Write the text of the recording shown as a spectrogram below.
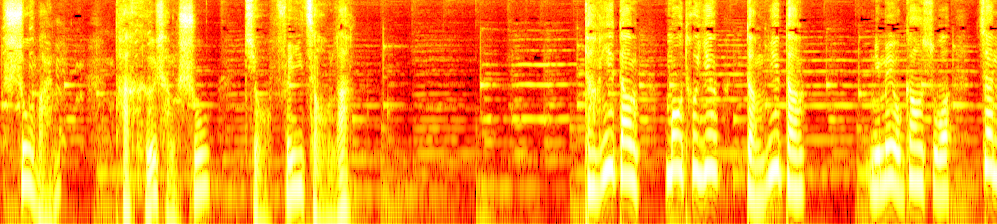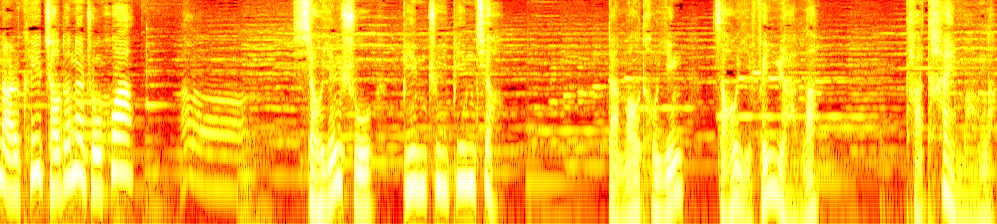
说完，他合上书就飞走了。等一等，猫头鹰，等一等，你没有告诉我在哪儿可以找到那种花。小鼹鼠边追边叫，但猫头鹰早已飞远了。它太忙了，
